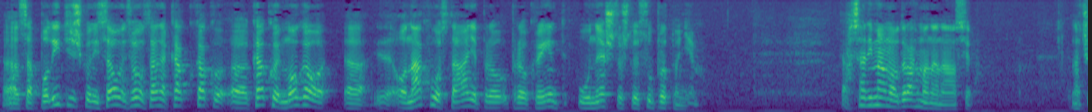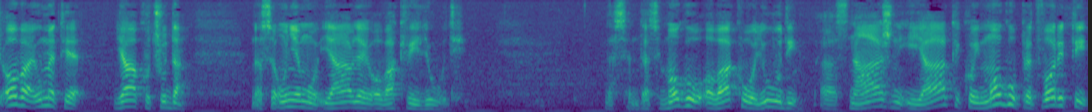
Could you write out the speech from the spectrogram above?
a, sa političkog, ni sa ovim svojom stanja, kako, kako, a, kako je mogao a, onakvo stanje pre, preokrenuti u nešto što je suprotno njemu. A sad imamo od Rahmana Nasira. Znači, ovaj umet je jako čudan da se u njemu javljaju ovakvi ljudi. Da se, da se mogu ovako ljudi a, snažni i jaki koji mogu pretvoriti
